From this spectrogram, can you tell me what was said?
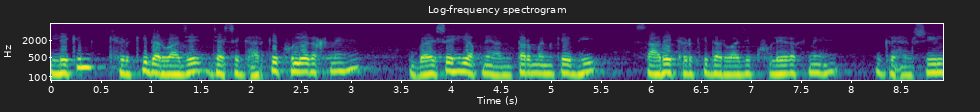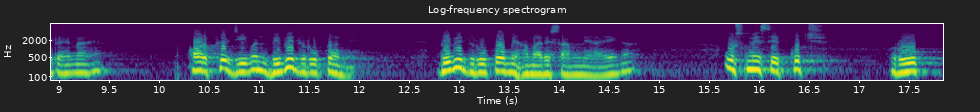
लेकिन खिड़की दरवाजे जैसे घर के खुले रखने हैं, वैसे ही अपने अंतर मन के भी सारे खिड़की दरवाजे खुले रखने हैं, ग्रहणशील रहना है। और फिर जीवन विविध रूपों में, विविध रूपों में हमारे सामने आएगा। उसमें से कुछ रूप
